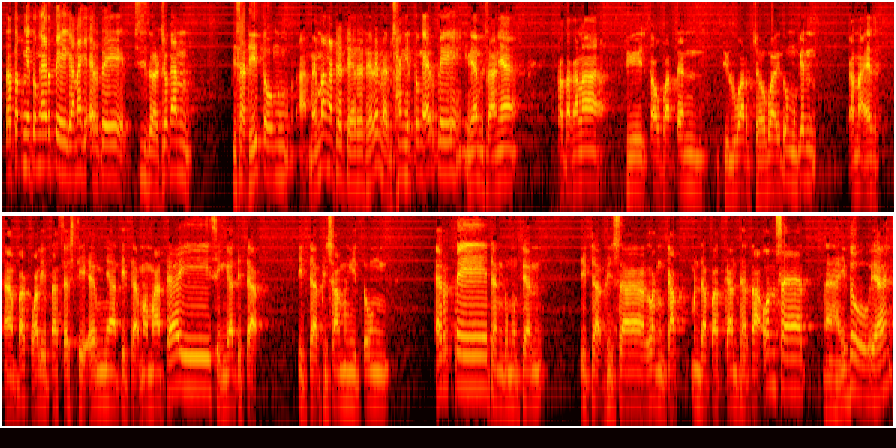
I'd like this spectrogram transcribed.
tetap ngitung RT karena RT Sidoarjo kan bisa dihitung. Nah, memang ada daerah-daerah yang bisa ngitung RT. Ya misalnya katakanlah di kabupaten di luar Jawa itu mungkin karena apa kualitas SDM-nya tidak memadai sehingga tidak tidak bisa menghitung RT dan kemudian tidak bisa lengkap mendapatkan data onset. Nah, itu ya.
